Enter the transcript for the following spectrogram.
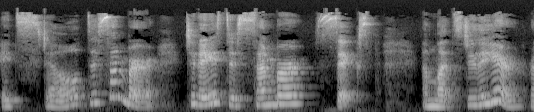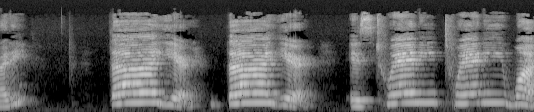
It's still December. Today is December 6th. And let's do the year. Ready? The year, the year is 2021.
